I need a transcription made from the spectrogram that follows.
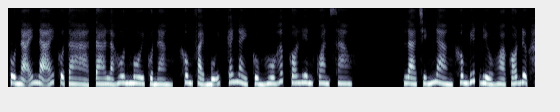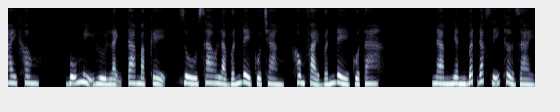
Cô nãi nãi của ta à, ta là hôn môi của nàng, không phải mũi, cái này cùng hô hấp có liên quan sao? Là chính nàng không biết điều hòa có được hay không? Vũ mị hừ lạnh ta mặc kệ, dù sao là vấn đề của chàng, không phải vấn đề của ta. Nam nhân bất đắc dĩ thở dài,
